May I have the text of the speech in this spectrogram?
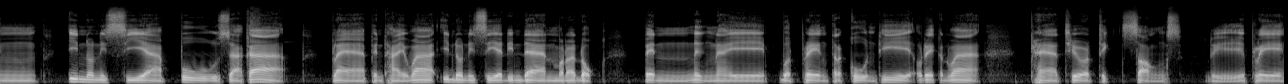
ง Indonesia Pusaka แปลเป็นไทยว่าอินโดนีเซียดินแดนมรดก เป็นหนึ่งในบทเพลงตระกูลที่เรียกกันว่า patriotic songs หรือเพลง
